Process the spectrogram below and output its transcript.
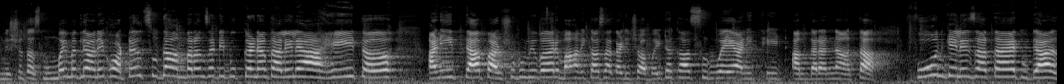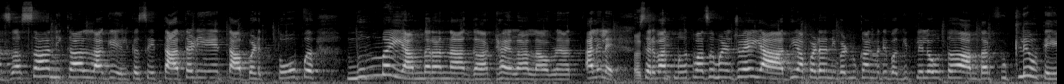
निश्चितच मुंबईमधले अनेक हॉटेल्स सुद्धा आमदारांसाठी बुक करण्यात आलेले आहेत. आणि त्या पार्श्वभूमीवर महाविकास आघाडीच्या बैठका सुरू आहे आणि थेट आमदारांना आता फोन केले जात आहेत. उद्या जसा निकाल लागेल तसे तातडीने ताबडतोब मुंबई आमदारांना गाठायला लावण्यात आलेले आहे. सर्वात महत्वाचं म्हणजे याआधी आपण निवडणुकांमध्ये बघितलेलं होतं आमदार फुटले होते.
